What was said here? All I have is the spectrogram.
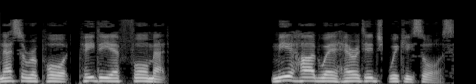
NASA report PDF format Mir Hardware Heritage Wikisource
